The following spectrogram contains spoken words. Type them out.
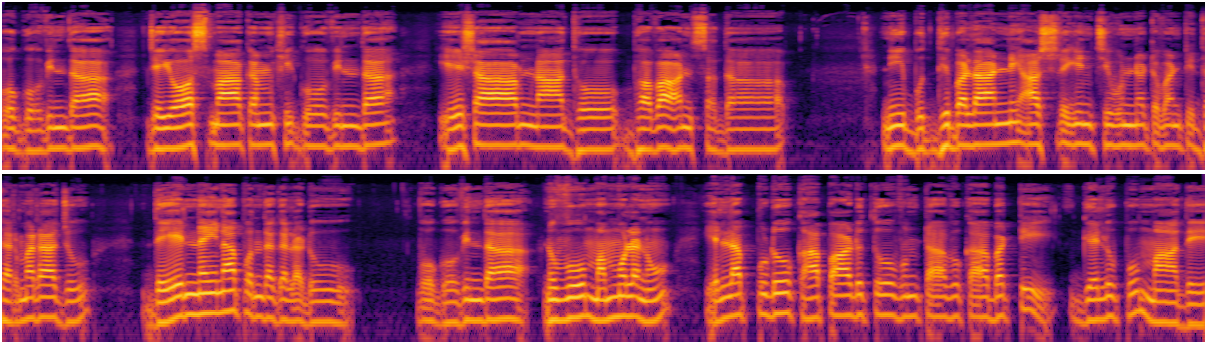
ఓ గోవింద జయోస్మాకం హి గోవింద ఏషాం నాథో భవాన్ సదా. నీ బుద్ధిబలాన్ని ఆశ్రయించి ఉన్నటువంటి ధర్మరాజు దేన్నైనా పొందగలడు. ఓ గోవిందా నువ్వు మమ్ములను ఎల్లప్పుడూ కాపాడుతూ ఉంటావు కాబట్టి గెలుపు మాదే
